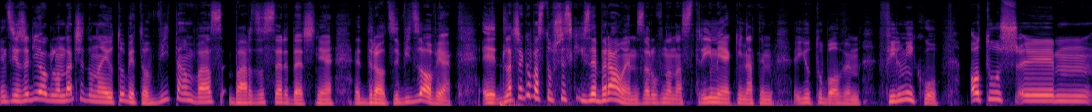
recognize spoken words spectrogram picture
Więc jeżeli oglądacie to na YouTubie, to witam Was bardzo serdecznie, drodzy widzowie. Y, Dlaczego Was tu wszystkich zebrałem, zarówno na streamie, jak i na tym YouTube'owym filmiku? Otóż ym,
